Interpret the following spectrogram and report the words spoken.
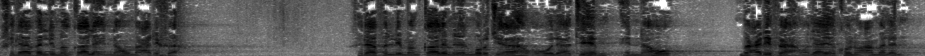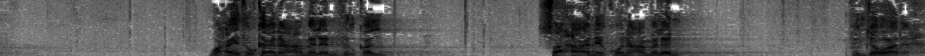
خلافا لمن قال إنه معرفة. خلافا لمن قال من المرجئة وغلاتهم إنه معرفة ولا يكون عملا. وحيث كان عملا في القلب صح أن يكون عملا في الجوارح.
